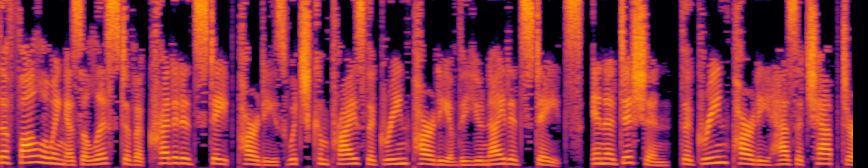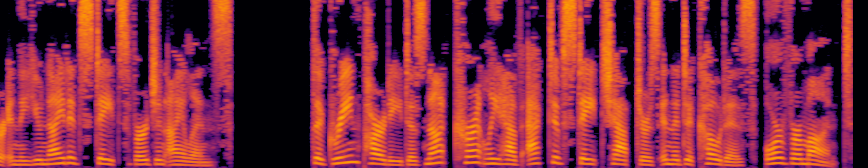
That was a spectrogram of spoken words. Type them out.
The following is a list of accredited state parties which comprise the Green Party of the United States. In addition, the Green Party has a chapter in the United States Virgin Islands. The Green Party does not currently have active state chapters in the Dakotas, or Vermont.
